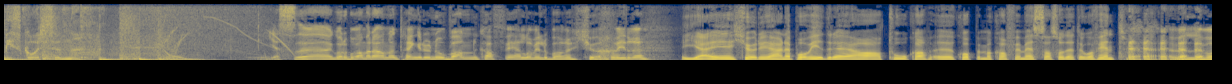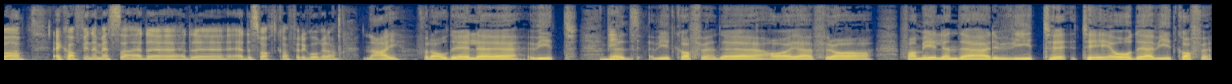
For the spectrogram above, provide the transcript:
Biskår Sunde. Yes, eh, Går det bra med deg, Arne? Trenger du noe vann, kaffe, eller vil du bare kjøre på videre? Jeg kjører gjerne på videre. Jeg har to eh, kopper med kaffe i messa, så dette går fint. Veldig bra. Er kaffen i messa? Er det, er, det, er det svart kaffe det går i dag? Nei, for all del. eh, Hvit. Hvit. Hvit kaffe. Det har jeg fra familien. Det er hvit te, og det er hvit kaffe.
